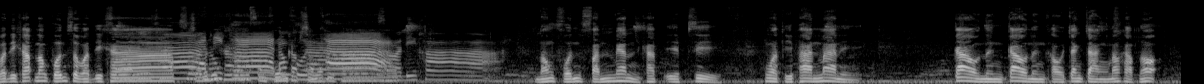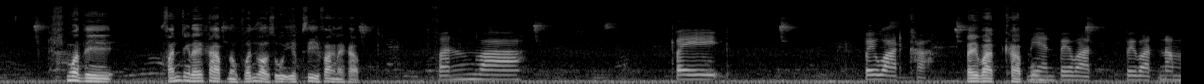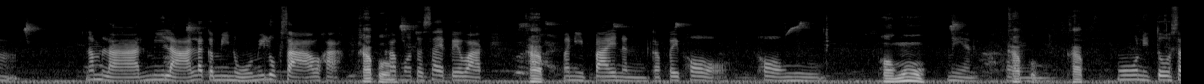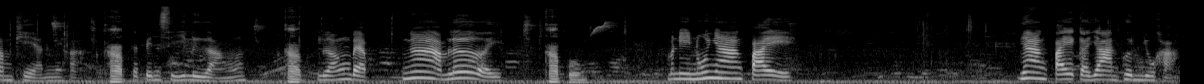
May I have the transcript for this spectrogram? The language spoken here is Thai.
วัสดีครับ น้องฝนสวัสดีครับ สวัสดีค่ะสวัสดีครับน้องฝนสวัสดีค่ะครับสวัสดีค่ะ น้องฝนฝันแม่นครับเอฟซีงวดที่ผ่านมานี่เก้าหนึ่งเก้าหนึ่งเขาจังๆเนาะครับ เนาะงวดนี้ฝันจังไดครับน้องฝนเบาสู่เอฟซีฟังหนะครับฝันว่า ไป ไปวัดค่ะ ไปวัดครับผเมีมยนไปวัดไปวัดนำ น้ำหลานมีหลานแล้วก็มีหนูมีลูกสาวค่ะครับผมขับมอเตอร์ไซค์ไปวัดครับวันนี้ไปนั่นกับไปพ่อพ่องูพองูเมียนพ่อครับผมงูครับ งูนี่ตัวซ้ำแขนเลยค่ะ ครับจะเป็นสีเหลืองครับเหลืองแบบงามเลยครับผม มันนี่หนูย่างไปย่างไปกับยานเพิ่นอยู่ค่ะ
